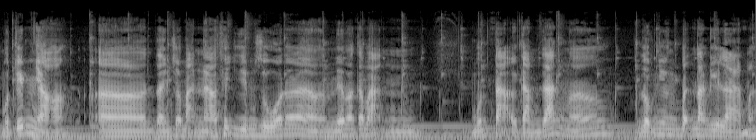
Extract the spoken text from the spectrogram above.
Một tip nhỏ uh, dành cho bạn nào thích diêm rúa đó là nếu mà các bạn muốn tạo cảm giác nó giống như vẫn đang đi làm á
